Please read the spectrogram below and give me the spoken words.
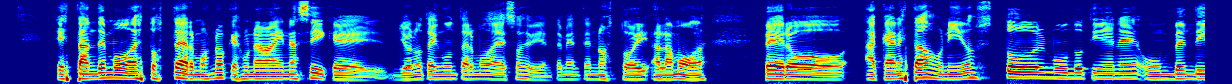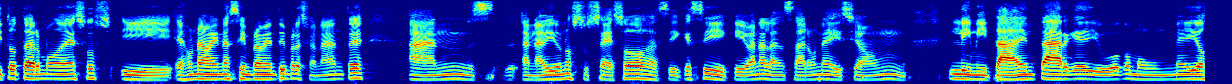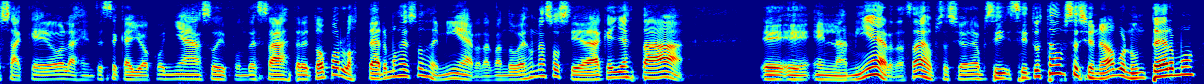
Están de moda estos termos, ¿no? Que es una vaina así, que yo no tengo un termo de esos, evidentemente no estoy a la moda, pero acá en Estados Unidos todo el mundo tiene un bendito termo de esos y es una vaina simplemente impresionante. Han, han habido unos sucesos así que sí, que iban a lanzar una edición limitada en Target y hubo como un medio saqueo, la gente se cayó a coñazos y fue un desastre, todo por los termos esos de mierda, cuando ves una sociedad que ya está eh, eh, en la mierda, ¿sabes? Obsesionado. Si, si tú estás obsesionado con un termo,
